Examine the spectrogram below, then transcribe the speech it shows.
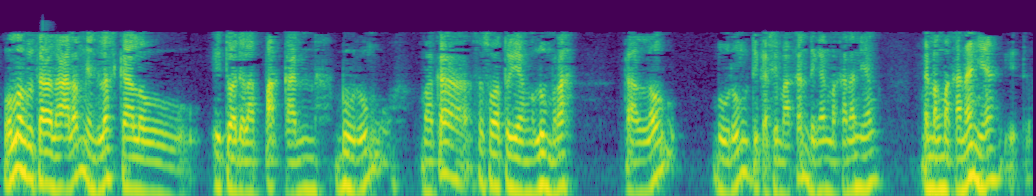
Wallahu ta'ala alam yang jelas kalau itu adalah pakan burung, maka sesuatu yang lumrah kalau burung dikasih makan dengan makanan yang memang makanannya gitu.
